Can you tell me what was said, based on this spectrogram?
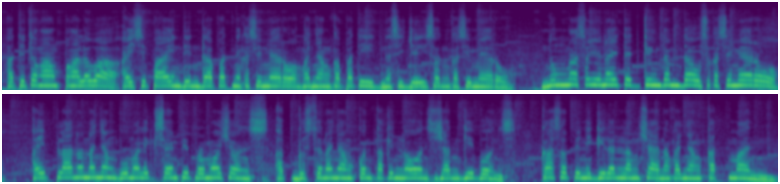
At ito nga ang pangalawa ay sipain din dapat ni Casimero ang kanyang kapatid na si Jason Casimero. Nung nasa United Kingdom daw si Casimero ay plano na niyang bumalik sa MP Promotions at gusto na niyang kontakin noon si Sean Gibbons kaso pinigilan lang siya ng kanyang cutman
